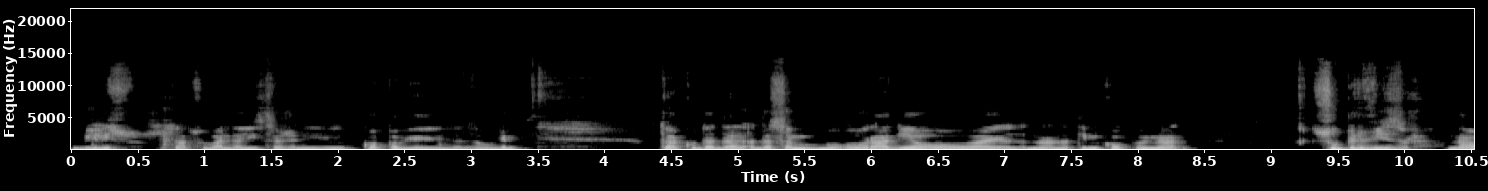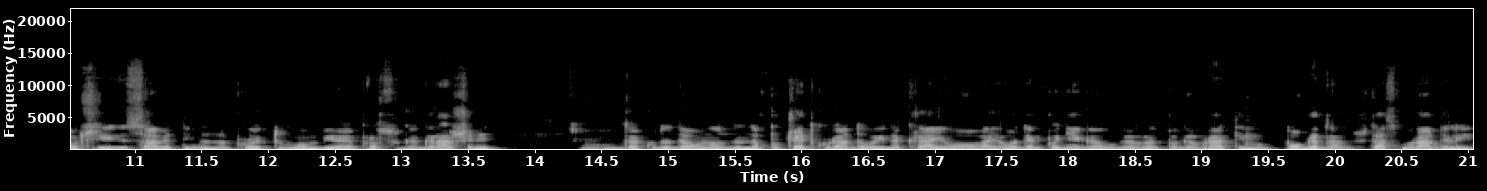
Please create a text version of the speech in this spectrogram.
bili su, sad su valjda istraženi kopovi za, ugen. Tako da, da, da sam radio ovaj, na, na tim kopovima, supervizor, naučni savjetnik na, na projektu mom bio je profesor Gagarašini, Mhm. tako da da ono, na početku radova i na kraju ovaj, odem po njega u Beograd pa ga vratim, pogleda šta smo radili,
